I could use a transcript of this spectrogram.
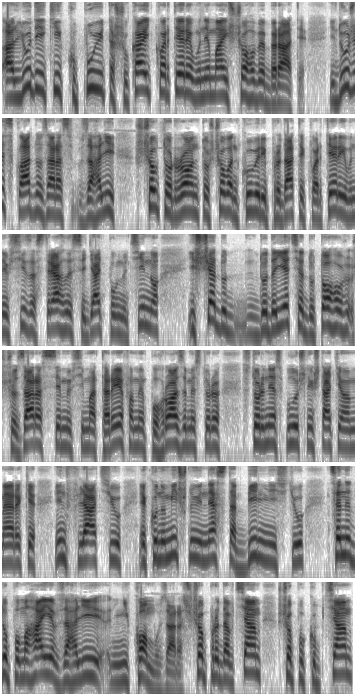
а люди, які купують та шукають квартири, вони мають з чого вибирати. І дуже складно зараз взагалі, що в Торонто, що в Ванкувері продати квартири, і вони всі застрягли, сидять повноцінно. І ще додається до того, що зараз з цими всіма тарифами, погрозами сторони Сполучених Штатів Америки, інфляцією, економічною нестабільністю, це не допомагає взагалі нікому зараз, що продавцям, що покупцям.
